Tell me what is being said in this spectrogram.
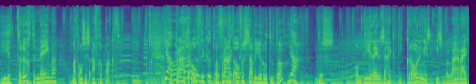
hier terug te nemen wat ons is afgepakt. Ja, we praten over, ik het we over- praten over Sabirutu, toch? Ja. Dus om die reden zeg ik, die kroning is iets belangrijks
